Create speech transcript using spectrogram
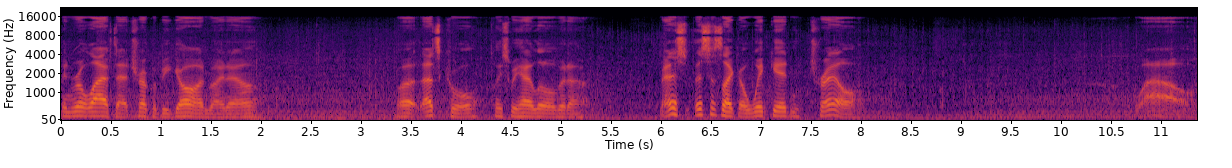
in real life, that truck would be gone by now. But that's cool. At least we had a little bit of... Man, this, this is like a wicked trail. Wow.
